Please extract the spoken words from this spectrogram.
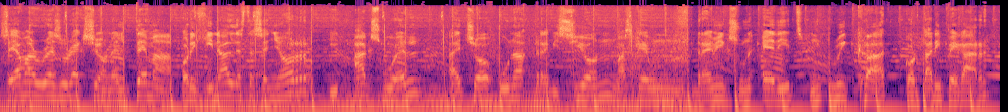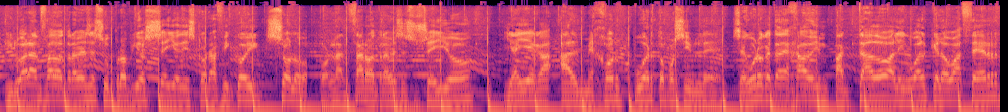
Se llama Resurrection, el tema original de este señor y Axwell ha hecho una revisión, más que un remix, un edit, un recut, cortar y pegar, y lo ha lanzado a través de su propio sello discográfico y solo por lanzarlo a través de su sello ya llega al mejor puerto posible. Seguro que te ha dejado impactado, al igual que lo va a hacer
